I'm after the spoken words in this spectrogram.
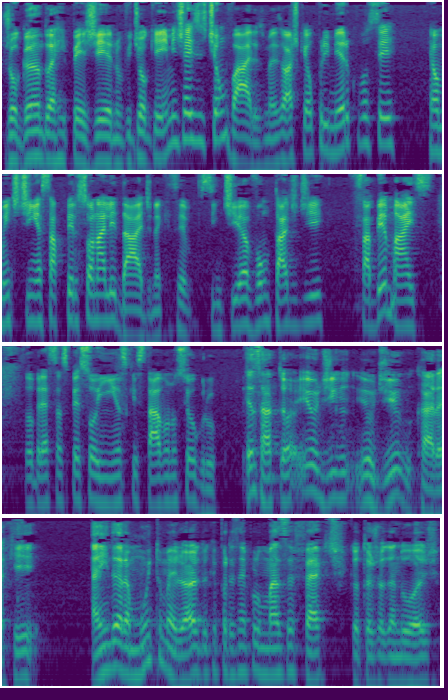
jogando RPG no videogame, já existiam vários, mas eu acho que é o primeiro que você realmente tinha essa personalidade, né? Que você sentia vontade de saber mais sobre essas pessoinhas que estavam no seu grupo. Exato, eu digo, eu digo, cara, que ainda era muito melhor do que, por exemplo, o Mass Effect que eu estou jogando hoje,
